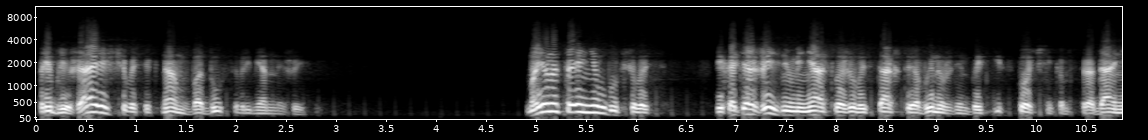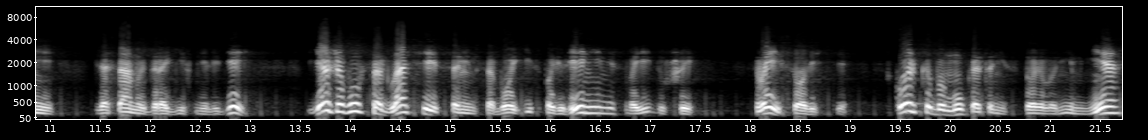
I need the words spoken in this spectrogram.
приближающегося к нам в аду современной жизни. Мое настроение улучшилось, и хотя жизнь у меня сложилась так, что я вынужден быть источником страданий для самых дорогих мне людей, я живу в согласии с самим собой и с повелениями своей души, своей совести, сколько бы мук это ни стоило ни мне,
